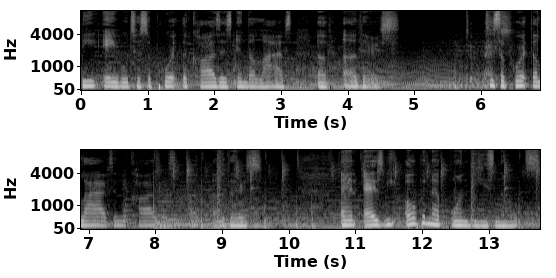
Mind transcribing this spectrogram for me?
being able to support the causes and the lives of others. To, to support the lives and the causes of others. And as we open up on these notes,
